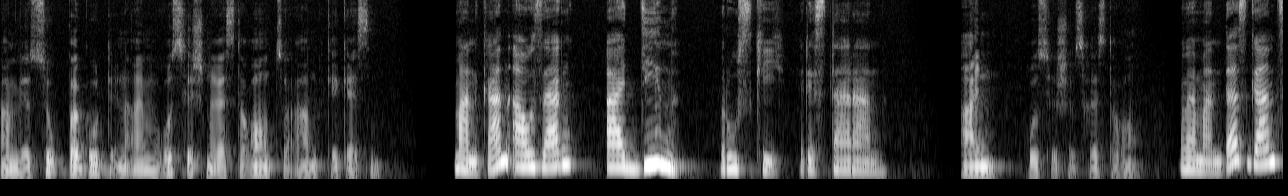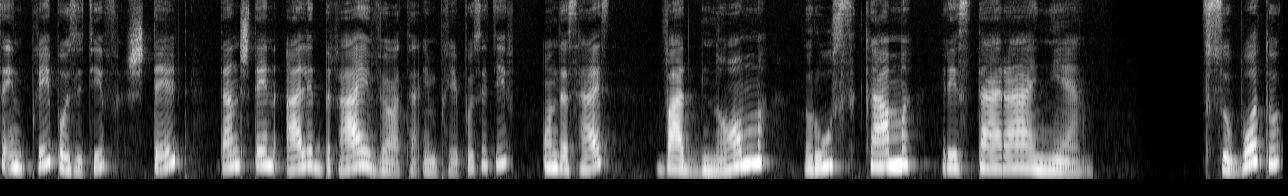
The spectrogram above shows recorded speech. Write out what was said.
haben wir super gut in einem russischen Restaurant zu Abend gegessen. Man kann auch sagen один русский ресторан. Ein russisches Restaurant. Wenn man das Ganze in Präpositiv stellt, dann stehen alle drei Wörter im Präpositiv und das heißt в одном русском ресторане. В субботу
